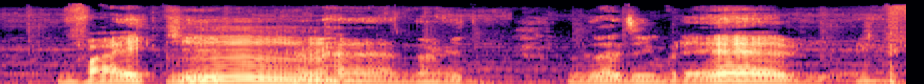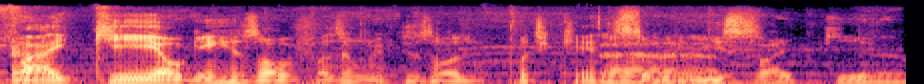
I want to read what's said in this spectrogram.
vai que. Hum, Ah, novidades em breve. vai que alguém resolve fazer um episódio de podcast Ah, sobre isso. Vai que, né?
